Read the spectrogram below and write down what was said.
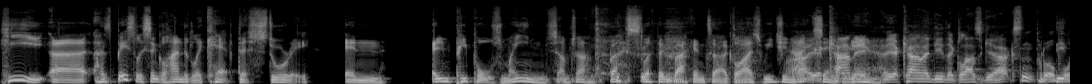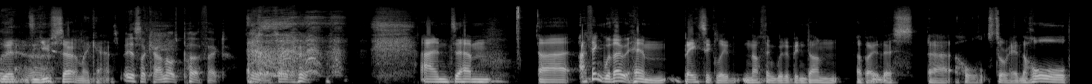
he uh, has basically single-handedly kept this story in in people's minds. I'm, I'm back, slipping back into a Glaswegian Ah, you accent can't. again. You can't do the Glasgow accent properly. You, Yeah. you certainly can't. Yes, I can. That was perfect. Yeah, and um, uh, I think without him, basically nothing would have been done about Hmm. this uh, whole story, and the whole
